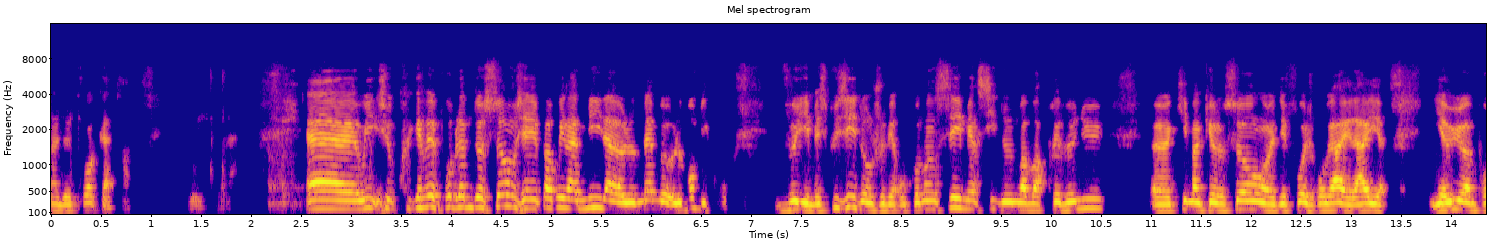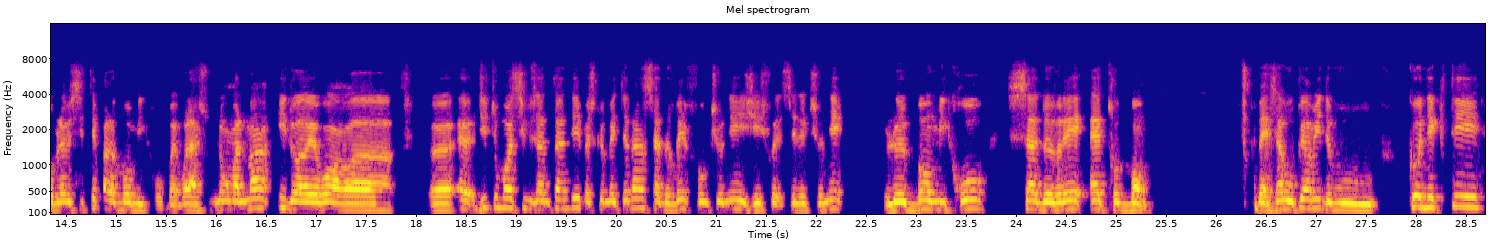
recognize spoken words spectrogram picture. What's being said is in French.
1, 2, 3, 4. Oui, voilà. Euh, oui, je crois qu'il y avait un problème de son. J'avais pas pris la mis le même, le bon micro. Veuillez m'excuser. Donc, je vais recommencer. Merci de m'avoir prévenu euh, qui manquait le son. Euh, des fois, je regarde et là, il y a, eu un problème. C'était pas le bon micro. Ben, voilà. Normalement, il doit y avoir. Euh, Dites-moi si vous entendez, parce que maintenant, ça devrait fonctionner. J'ai sélectionné le bon micro. Ça devrait être bon. Ben, ça vous permet de vous connecter.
